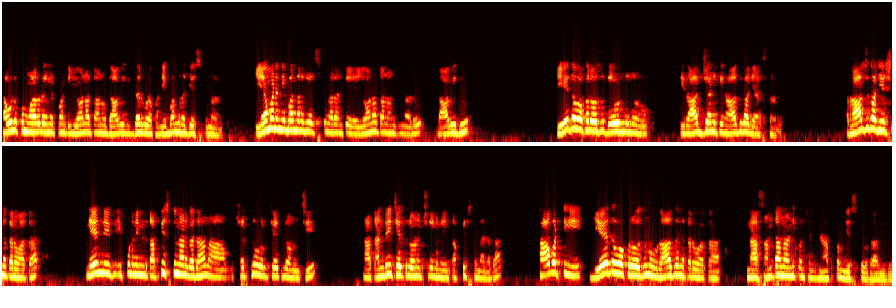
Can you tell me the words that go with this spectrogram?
సౌలు కుమారుడైనటువంటి యోనతాను దావీదు ఇద్దరు కూడా ఒక నిబంధన చేసుకున్నారు. ఏమని నిబంధన చేసుకున్నారంటే యోనతాను అంటున్నాడు దావీదు ఏదో ఒక రోజు దేవుడు నిన్ను ఈ రాజ్యానికి రాజుగా చేస్తాడు. రాజుగా చేసిన తర్వాత నేను నీకు ఇప్పుడు నిన్ను తప్పిస్తున్నాను కదా నా శత్రువు చేతిలో నుంచి నా తండ్రి చేతిలో నుంచి నేను నేను తప్పిస్తున్నాను కదా కాబట్టి ఏదో ఒక రోజు నువ్వు రాజు అయిన తర్వాత నా సంతానాన్ని కొంచెం జ్ఞాపకం చేసుకో దావీదు.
